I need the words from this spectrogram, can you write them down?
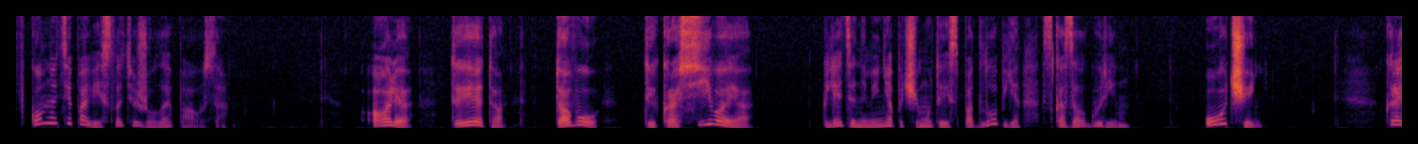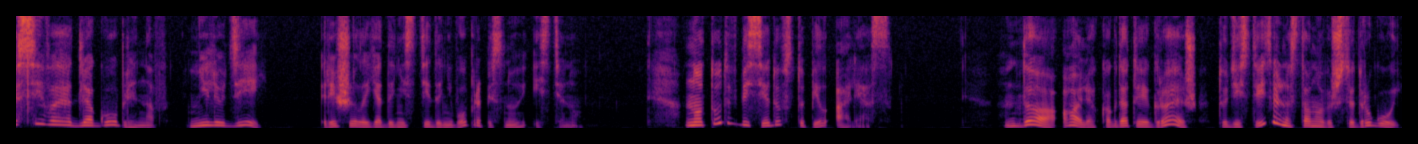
В комнате повисла тяжелая пауза. «Аля, ты это... того... ты красивая!» глядя на меня почему-то из-под лобья, сказал Гурим. «Очень!» «Красивая для гоблинов, не людей», — решила я донести до него прописную истину. Но тут в беседу вступил Алиас. «Да, Аля, когда ты играешь, то действительно становишься другой.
